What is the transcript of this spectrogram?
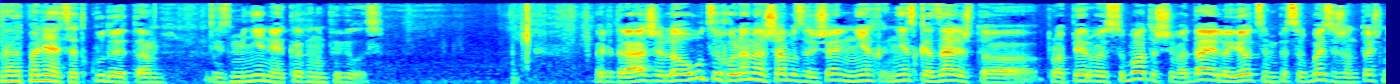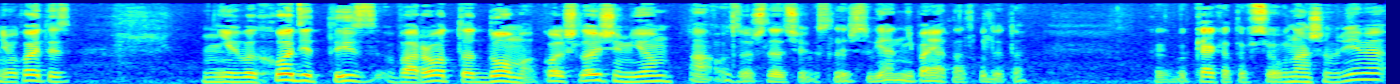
Надо понять, откуда это изменение, как оно появилось. Говорит Раши, ло уцри хулем шабас решение не, не сказали, что про первую субботу Шивада или Йоцем Песах Бесиш, он точно не выходит из не выходит из ворота дома. Коль шлойшим йом... А, вот следующий, следующий непонятно, откуда это как бы, как это все в наше время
